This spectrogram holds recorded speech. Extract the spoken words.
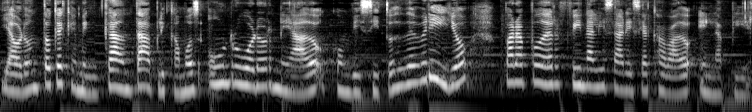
Y ahora un toque que me encanta, aplicamos un rubor horneado con visitos de brillo para poder finalizar ese acabado en la piel.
